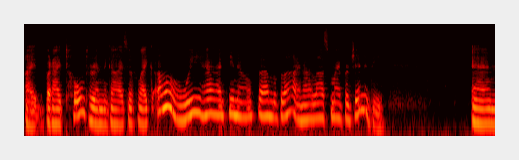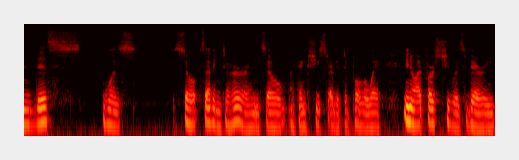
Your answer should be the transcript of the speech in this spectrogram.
I but I told her in the guise of like, "Oh, we had, you know, blah blah blah and I lost my virginity." And this was so upsetting to her and so I think she started to pull away. You know, at first she was very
